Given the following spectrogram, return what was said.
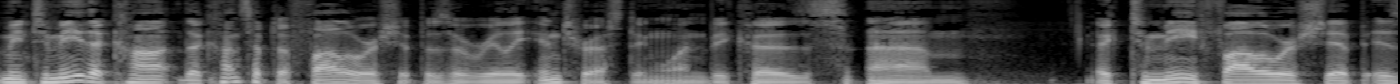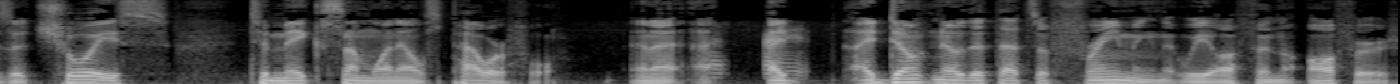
I mean, to me, the con- the concept of followership is a really interesting one because, um, like to me, followership is a choice to make someone else powerful, and I right. I I don't know that that's a framing that we often offer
